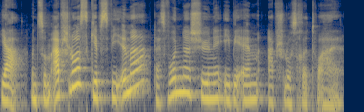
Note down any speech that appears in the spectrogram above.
Ja, und zum Abschluss gibt es wie immer das wunderschöne EBM-Abschlussritual.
